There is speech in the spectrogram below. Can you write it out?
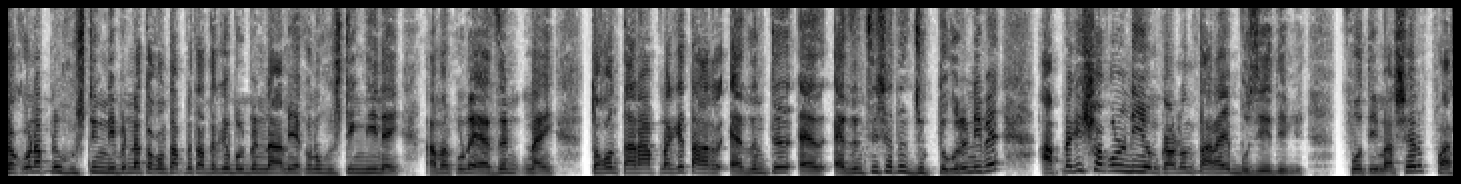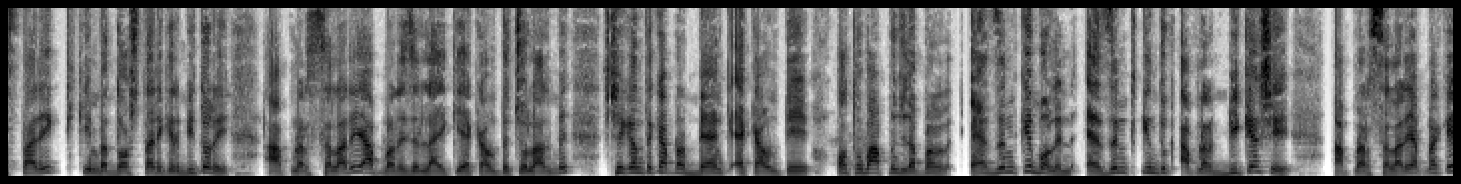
যখন আপনি হোস্টিং নেবেন না, তখন তো আপনি তাদেরকে বলবেন, না, আমি এখনও হোস্টিং নিই নাই, আমার কোনো এজেন্ট নাই। তখন তারা আপনাকে তার এজেন্টের এজেন্সির সাথে যুক্ত করে নিবে, আপনাকে সকল নিয়ম কারণ তারাই বুঝিয়ে দিবে। প্রতি মাসের পাঁচ তারিখ কিংবা দশ তারিখের ভিতরে আপনার স্যালারি আপনার এই যে লাইকি অ্যাকাউন্টে চলে আসবে। সেখান থেকে আপনার ব্যাংক অ্যাকাউন্টে অথবা আপনি যদি আপনার এজেন্টকে বলেন এজেন্ট কিন্তু আপনার বিকাশে আপনার স্যালারি আপনাকে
